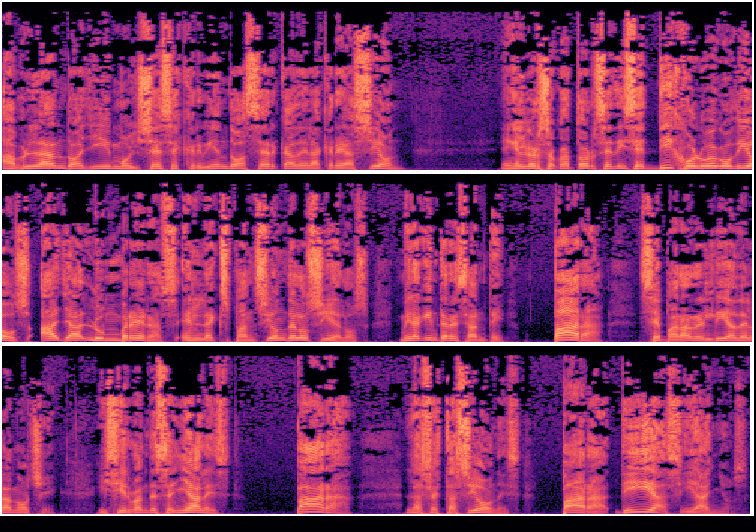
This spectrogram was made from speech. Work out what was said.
hablando allí Moisés escribiendo acerca de la creación, en el verso 14 dice, dijo luego Dios, haya lumbreras en la expansión de los cielos. Mira qué interesante, para separar el día de la noche y sirvan de señales para las estaciones, para días y años.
